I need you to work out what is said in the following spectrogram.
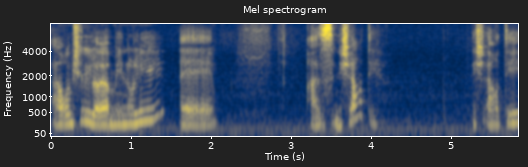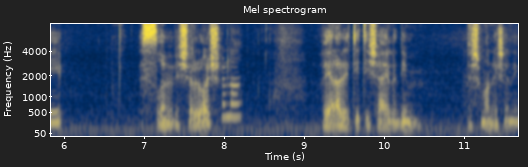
ההורים שלי לא יאמינו לי, אה, אז נשארתי. נשארתי 23 שנה, וילדתי תשעה ילדים. ושמונה שנים.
